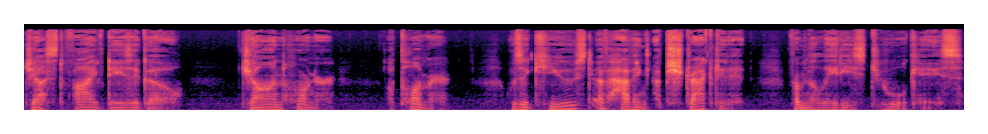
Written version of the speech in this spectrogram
just five days ago, John Horner, a plumber, was accused of having abstracted it from the lady's jewel case.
